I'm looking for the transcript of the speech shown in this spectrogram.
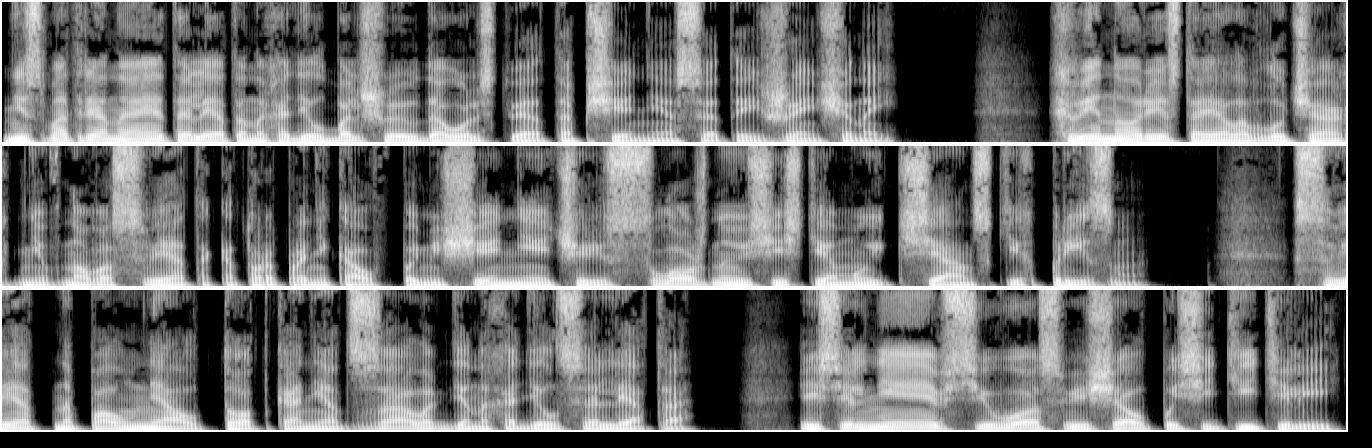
Несмотря на это, Лето находил большое удовольствие от общения с этой женщиной. Хвинори стояла в лучах дневного света, который проникал в помещение через сложную систему иксианских призм. Свет наполнял тот конец зала, где находился Лето, и сильнее всего освещал посетителей,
